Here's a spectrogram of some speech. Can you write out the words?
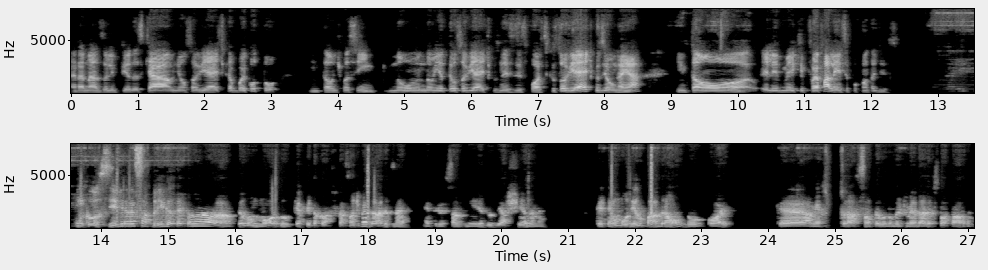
era nas Olimpíadas que a União Soviética boicotou. Então, tipo assim, não, não ia ter os soviéticos nesses esportes que os soviéticos iam ganhar. Então, ele meio que foi à falência por conta disso. Inclusive nessa briga até pela, pelo modo que é feita a classificação de medalhas, né? Entre os Estados Unidos e a China, né? Porque tem um modelo padrão do COI, que é a mensuração pelo número de medalhas total, né?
